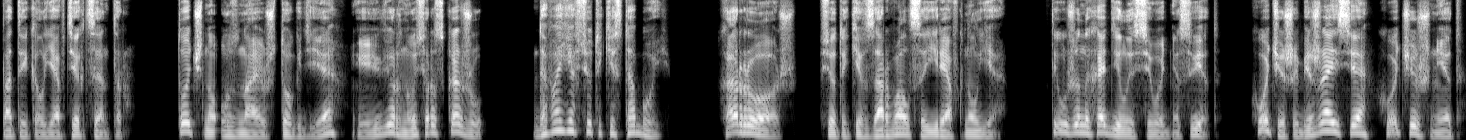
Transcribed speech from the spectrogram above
потыкал я в техцентр. Точно узнаю, что где, и вернусь расскажу. Давай я все-таки с тобой. Хорош! Все-таки взорвался и рявкнул я. Ты уже находилась сегодня, Свет. Хочешь, обижайся, хочешь, нет.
